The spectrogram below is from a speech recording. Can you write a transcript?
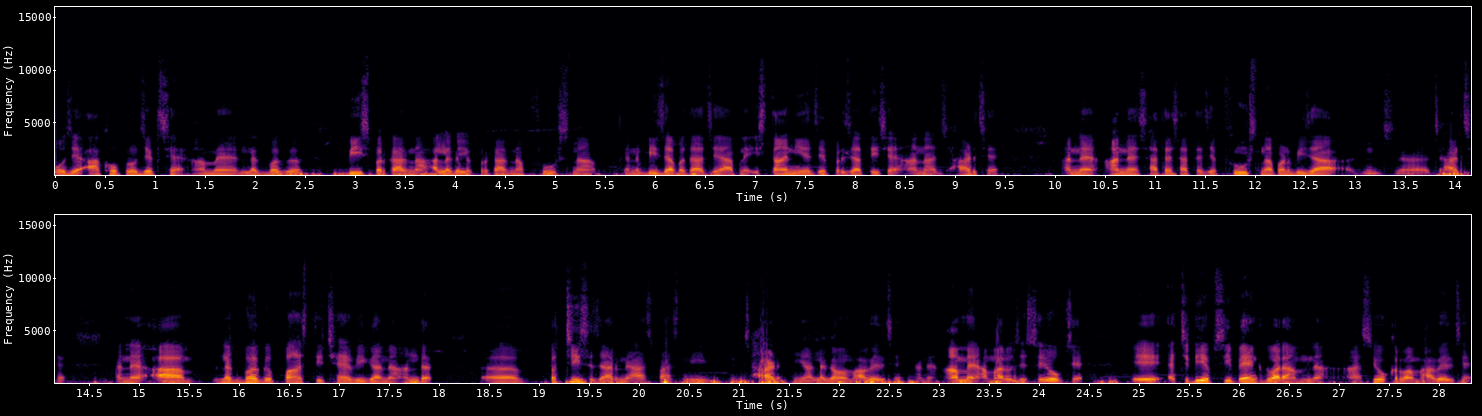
ઓ જે આખો પ્રોજેક્ટ છે, આમે લગભગ વીસ પ્રકારના, અલગ અલગ પ્રકારના ફ્રૂટ્સના અને બીજા બધા જે આપણે સ્થાનીય જે પ્રજાતિ છે, આના ઝાડ છે. અને આને સાથે સાથે જે ફ્રૂટ્સના પણ બીજા ઝાડ છે. અને આ લગભગ પાંચથી છ વીઘાના અંદર પચીસ હજારની આસપાસની ઝાડ અહીંયા લગાવવામાં આવેલ છે અને આમે અમારો જે સહયોગ છે એ એચડીએફસી બેંક દ્વારા અમને આ સહયોગ કરવામાં આવેલ છે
